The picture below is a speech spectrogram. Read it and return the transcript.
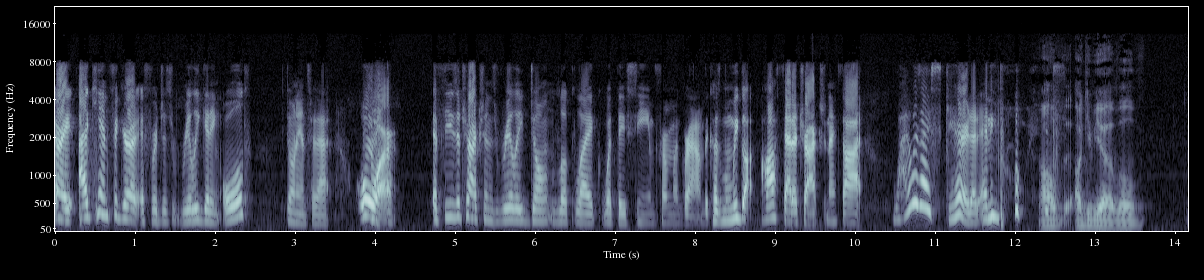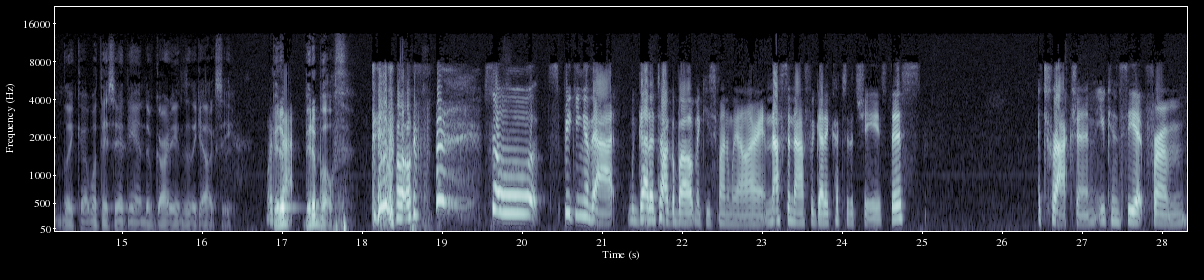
All right, I can't figure out if we're just really getting old. Don't answer that. Or if these attractions really don't look like what they seem from the ground. Because when we got off that attraction, I thought, why was I scared at any point? I'll I'll give you a little like uh, what they say at the end of Guardians of the Galaxy. What's bit that? Of, bit of both. Bit of both. So speaking of that, we got to talk about Mickey's Fun Wheel. All right, enough's enough. We got to cut to the chase. This attraction, you can see it from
